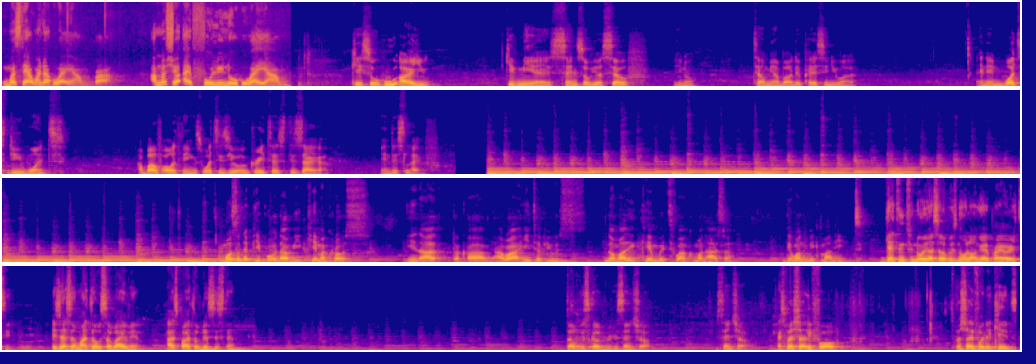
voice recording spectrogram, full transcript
Mostly, I wonder who I am, but I'm not sure I fully know who I am. Okay, so who are you? Give me a sense of yourself, you know. Tell me about the person you are. And then what do you want? Above all things, what is your greatest desire in this life? Most of the people that we came across in our, um, our interviews normally came with one common answer. They want to make money. Getting to know yourself is no longer a priority. It's just a matter of surviving as part of the system. Self-discovery, essential. Essential. Especially for especially for the kids.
